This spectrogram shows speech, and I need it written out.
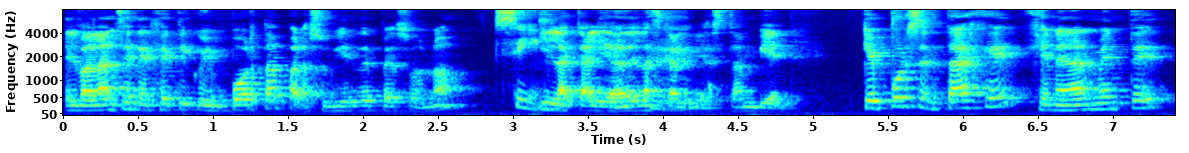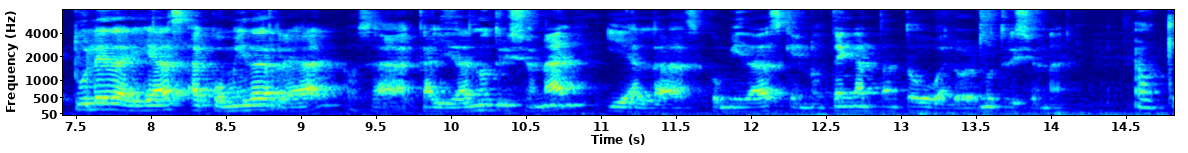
el balance energético importa para subir de peso, ¿no? Sí. Y la calidad de las calorías también. ¿Qué porcentaje generalmente tú le darías a comida real, o sea, calidad nutricional, y a las comidas que no tengan tanto valor nutricional? Ok.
